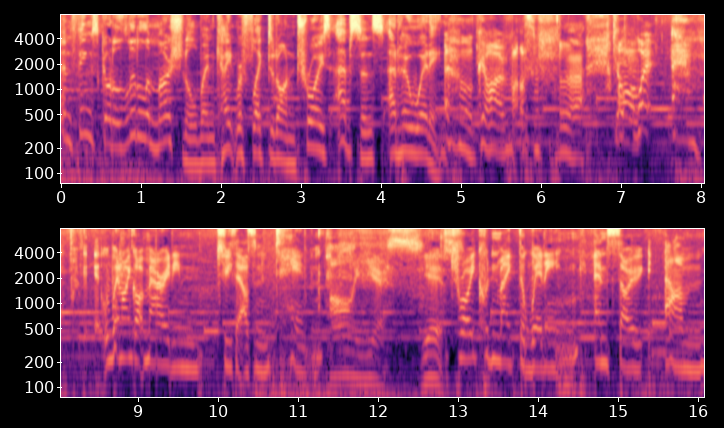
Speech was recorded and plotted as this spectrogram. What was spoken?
And things got a little emotional when Kate reflected on Troy's absence at her wedding. Oh God! Oh, what? When I got married in 2010, Oh, yes. Yes. Troy couldn't make the wedding, and so um,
